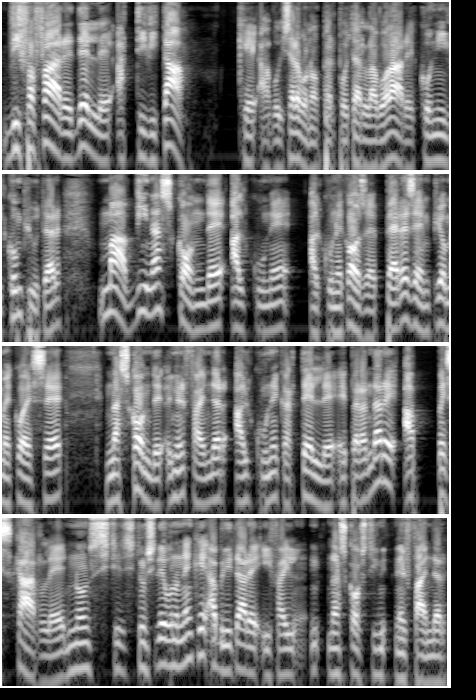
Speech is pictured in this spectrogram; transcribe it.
vi fa fare delle attività che a voi servono per poter lavorare con il computer, ma vi nasconde alcune, alcune cose. Per esempio, macOS nasconde nel Finder alcune cartelle e per andare a pescarle non si, non si devono neanche abilitare i file nascosti nel Finder,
